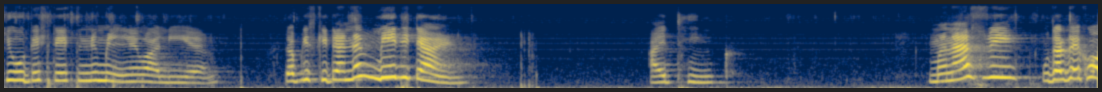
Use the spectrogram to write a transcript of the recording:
क्यूट स्टेशनरी मिलने वाली है। तो अब किसकी टर्न है? मेरी टर्न आई थिंक मनस्वी उधर देखो।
